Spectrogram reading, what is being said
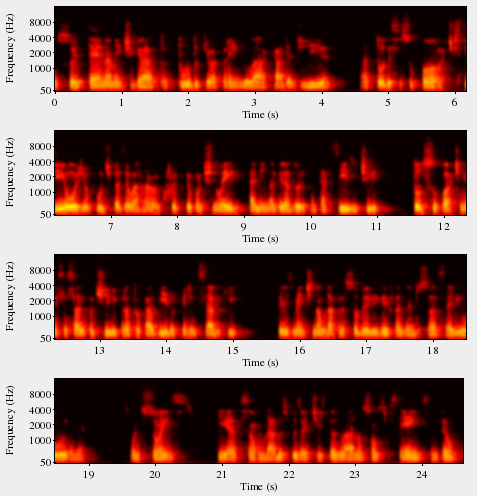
eu sou eternamente grato a tudo que eu aprendo lá, a cada dia, a todo esse suporte. Se hoje eu pude fazer o arranco, foi porque eu continuei ali na Viradouro com o tive todo o suporte necessário que eu tive para tocar a vida, porque a gente sabe que, felizmente, não dá para sobreviver fazendo só a série ouro, né? As condições que são dadas para os artistas lá não são suficientes. Então,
